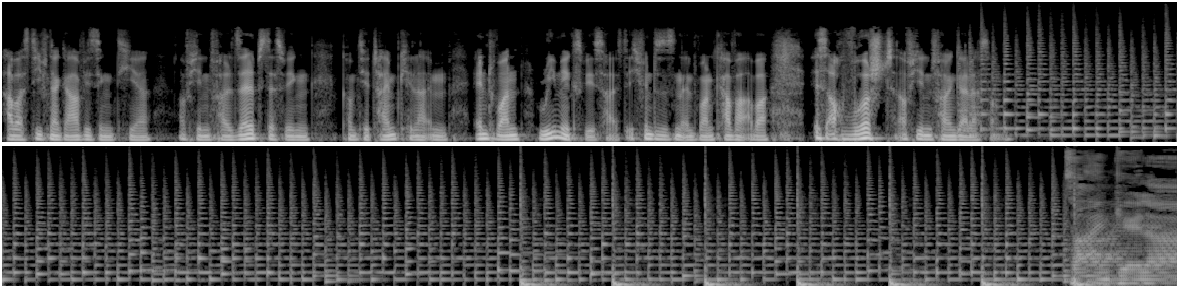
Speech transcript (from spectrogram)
aber Steve Nagavi singt hier auf jeden Fall selbst. Deswegen kommt hier Time Killer im End One Remix, wie es heißt. Ich finde, es ist ein End One Cover, aber ist auch wurscht. Auf jeden Fall ein geiler Song. ok 啦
